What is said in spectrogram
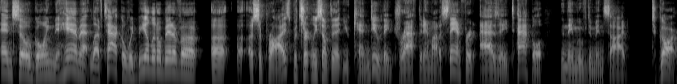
And so going to him at left tackle would be a little bit of a, a, a surprise, but certainly something that you can do. They drafted him out of Stanford as a tackle, then they moved him inside to guard.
